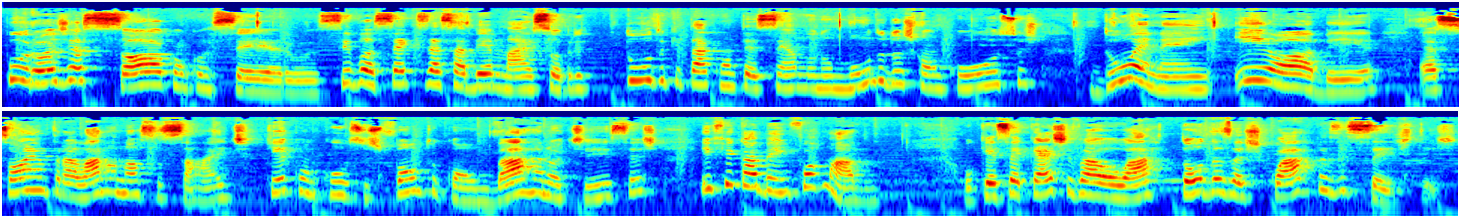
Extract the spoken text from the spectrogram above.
Por hoje é só, concurseiro. Se você quiser saber mais sobre tudo que está acontecendo no mundo dos concursos, do Enem e OAB, é só entrar lá no nosso site queconcursos.com/notícias e ficar bem informado. O QCcast vai ao ar todas as quartas e sextas.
